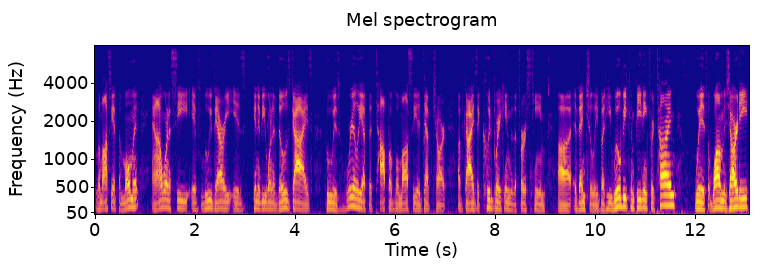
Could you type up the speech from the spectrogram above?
La Masia at the moment, and I want to see if Louie Barry is going to be one of those guys who is really at the top of La Masia depth chart of guys that could break into the first team uh, eventually. But he will be competing for time with Wam Jardi,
